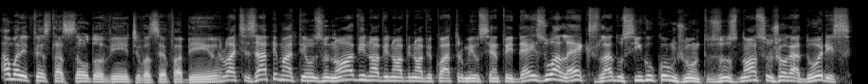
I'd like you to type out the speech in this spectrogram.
a manifestação do ouvinte. Você, Fabinho? Pelo WhatsApp, Matheus, o 99994110, o Alex, lá dos Cinco Conjuntos. Os nossos jogadores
